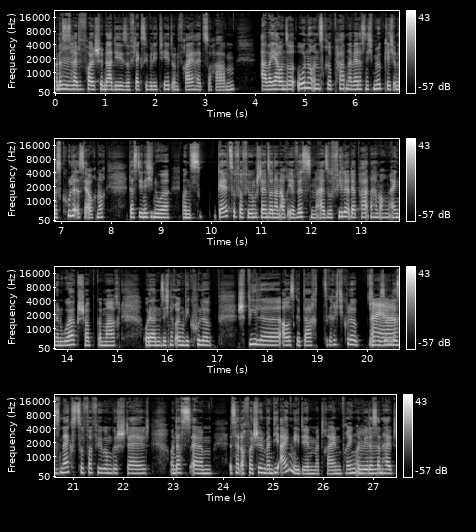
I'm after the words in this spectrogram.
Und das mhm. ist halt mhm. voll schön da, diese Flexibilität und Freiheit zu haben. Aber ja, unsere, ohne unsere Partner wäre das nicht möglich. Und das Coole ist ja auch noch, dass die nicht nur uns Geld zur Verfügung stellen, sondern auch ihr Wissen. Also viele der Partner haben auch einen eigenen Workshop gemacht oder sich noch irgendwie coole Spiele ausgedacht, richtig coole so ah, gesunde. Snacks zur Verfügung gestellt. Und das ähm, ist halt auch voll schön, wenn die eigene Ideen mit reinbringen und mhm. wir das dann mhm. halt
